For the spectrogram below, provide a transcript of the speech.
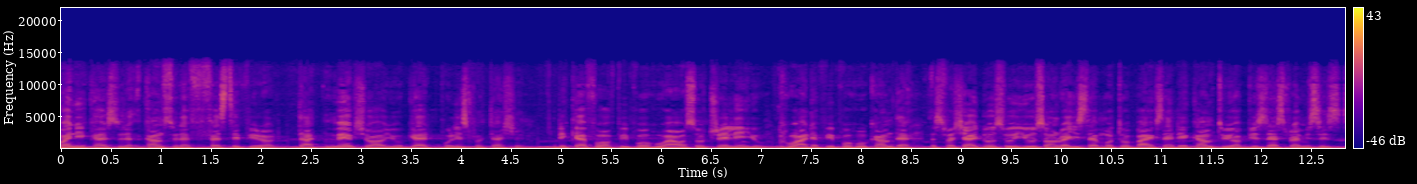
When it comes to the, comes to the festive period that make sure you get police protection. Be careful of people who are also trailing you. Who are the people who come there? Especially those who use unregistered motorbikes and they come to your business premises.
